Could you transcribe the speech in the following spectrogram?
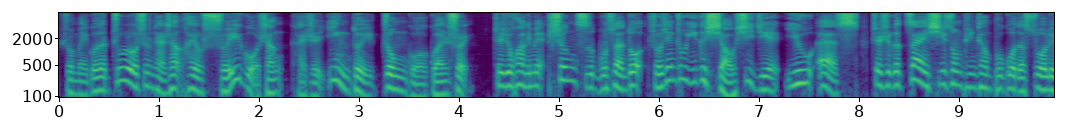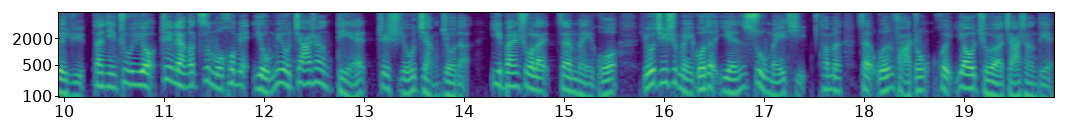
说美国的猪肉生产商还有水果商开始应对中国关税。这句话里面生词不算多，首先注意一个小细节，U.S. 这是个再稀松平常不过的缩略语，但请注意哦，这两个字母后面有没有加上点，这是有讲究的。一般说来，在美国，尤其是美国的严肃媒体，他们在文法中会要求要加上点，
